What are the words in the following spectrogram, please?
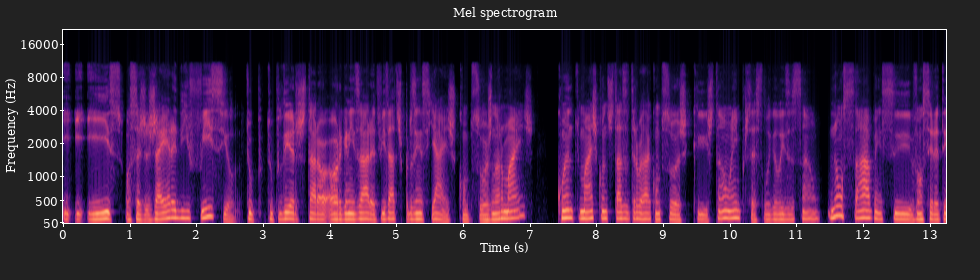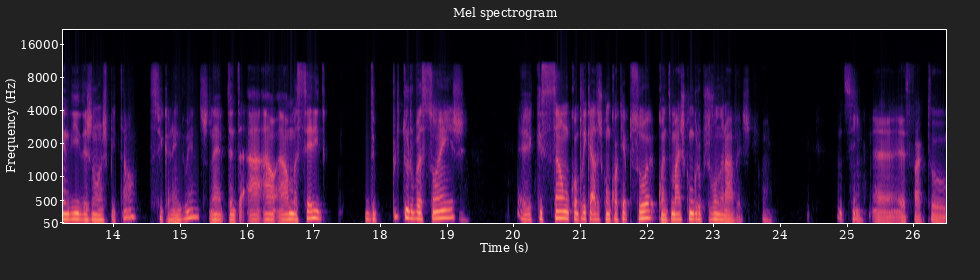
E, e, e, isso, ou seja, já era difícil tu, tu poderes estar a organizar atividades presenciais com pessoas normais, quanto mais quando estás a trabalhar com pessoas que estão em processo de legalização, não sabem se vão ser atendidas num hospital, se ficarem doentes, né? Portanto, há, há, há uma série de, de perturbações eh, que são complicadas com qualquer pessoa, quanto mais com grupos vulneráveis. Sim, é, é de facto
